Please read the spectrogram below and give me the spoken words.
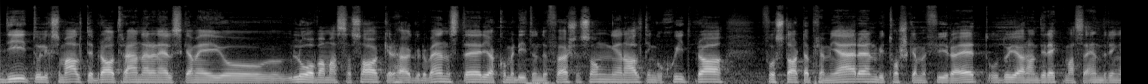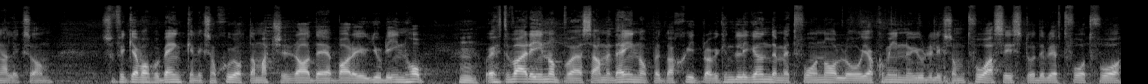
dit och liksom allt är bra, tränaren älskar mig och lovar massa saker höger och vänster. Jag kommer dit under försäsongen, allting går skitbra. Får starta premiären, vi torskar med 4-1 och då gör han direkt massa ändringar liksom. Så fick jag vara på bänken liksom 7-8 matcher i rad där jag bara gjorde inhopp. Och efter varje inhopp var jag såhär, men det här inhoppet var skitbra. Vi kunde ligga under med 2-0 och jag kom in och gjorde liksom två assist och det blev 2-2.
